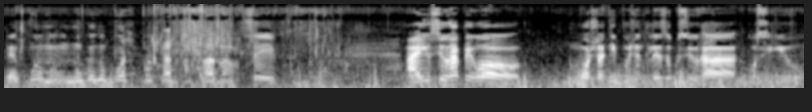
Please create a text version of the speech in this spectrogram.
pego com a mão. Nunca não posso puxar de puxar, não. Sei. Aí o senhor já pegou, mostra aqui por gentileza o que o senhor já conseguiu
